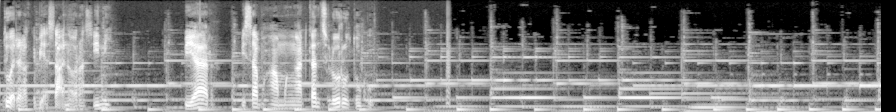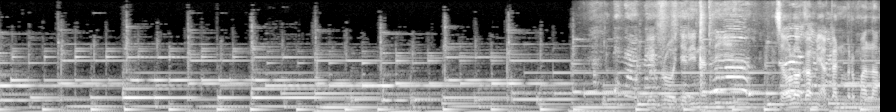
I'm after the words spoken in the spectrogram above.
Itu adalah kebiasaan orang sini. Biar bisa menghangatkan seluruh tubuh Oke bro, jadi nanti insya Allah kami akan bermalam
